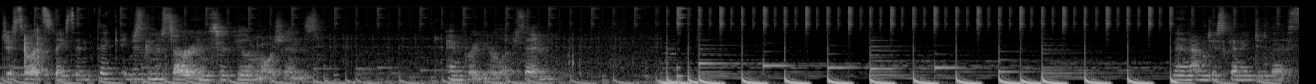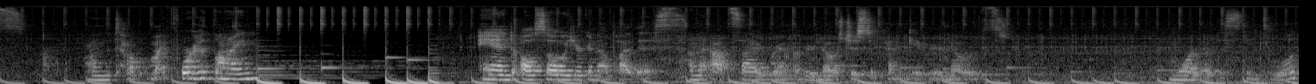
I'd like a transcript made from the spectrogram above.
just so it's nice and thick. I'm just gonna start in circular motions and bring your lips in. Then I'm just gonna do this on the top of my forehead line. And also you're gonna apply this on the outside rim of your nose just to kind of give your nose more of a distinct look.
